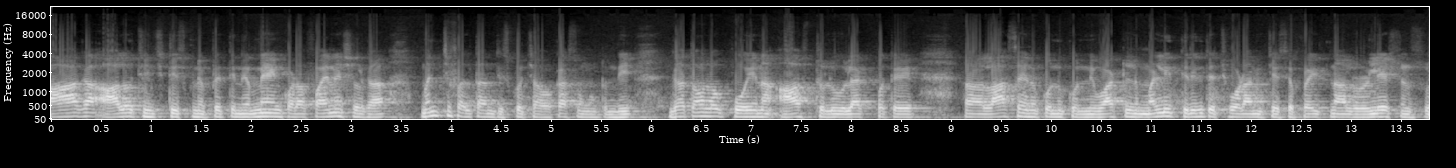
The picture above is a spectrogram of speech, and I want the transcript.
బాగా ఆలోచించి తీసుకునే ప్రతి నిర్ణయం కూడా ఫైనాన్షియల్గా మంచి ఫలితాన్ని తీసుకొచ్చే అవకాశం ఉంటుంది. గతంలో పోయిన ఆస్తులు లేకపోతే లాస్ అయిన కొన్ని కొన్ని వాటిని మళ్ళీ తిరిగి తెచ్చుకోవడానికి చేసే ప్రయత్నాలు రిలేషన్స్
